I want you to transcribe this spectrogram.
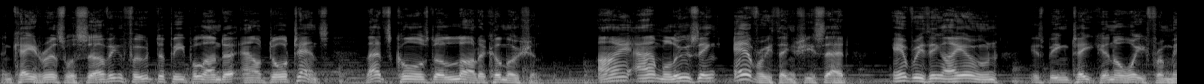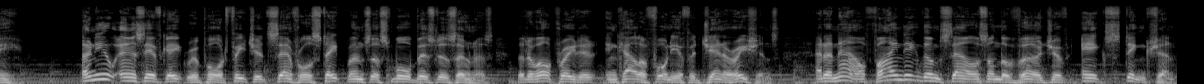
and caterers were serving food to people under outdoor tents. That's caused a lot of commotion. I am losing everything, she said. Everything I own is being taken away from me. A new SF Gate report featured several statements of small business owners that have operated in California for generations and are now finding themselves on the verge of extinction.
